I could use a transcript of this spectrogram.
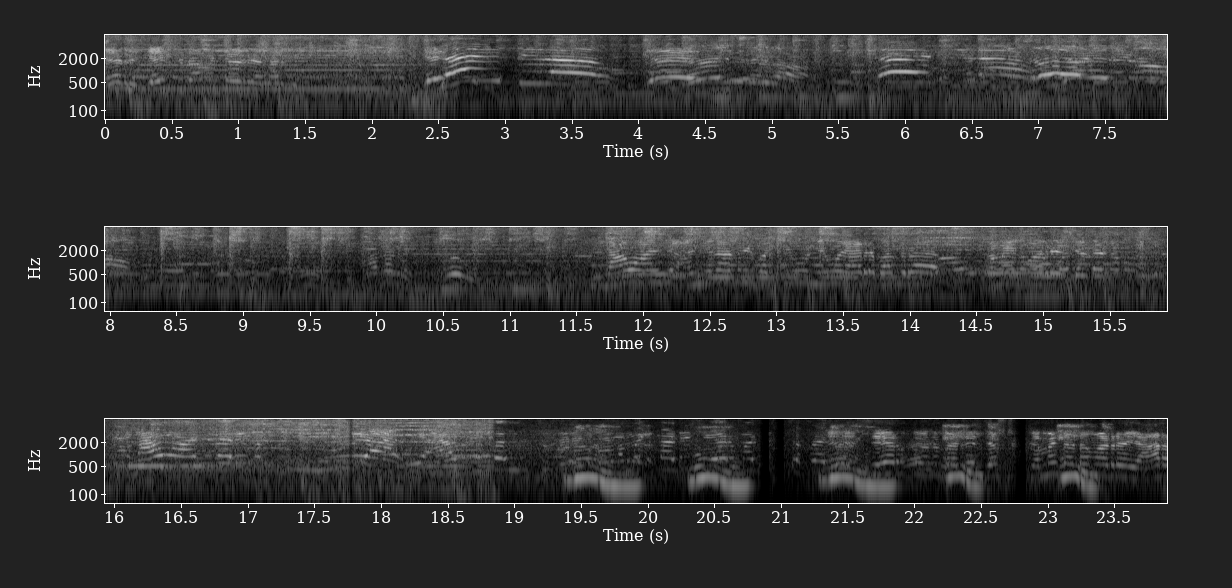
ಹೇಳ್ರಿ ಜೈ ಶ್ರೀರಾಮ್ ಅಂತ ಹೇಳ್ರಿ ಎಲ್ಲರಿಗೂ ಜೈ ಜೈ ನಾವು ಅಂಜ ಅಂಜನಾದ್ರಿಗೆ ಬರ್ತೀವಿ ನೀವು ಯಾರೇ ಬಂದ್ರೆ ಕಮೆಂಟ್ ಮಾಡ್ರಿ ಅಂತ ಹೇಳ್ರಿ ಜಸ್ಟ್ ಕಮೆಂಟ್ ಮಾಡ್ರಿ ಯಾರು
